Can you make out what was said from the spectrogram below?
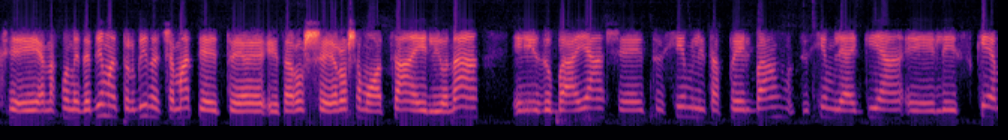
כשאנחנו מדברים על טורבינות, שמעתי את, את הראש, ראש המועצה העליונה, זו בעיה שצריכים לטפל בה, צריכים להגיע להסכם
